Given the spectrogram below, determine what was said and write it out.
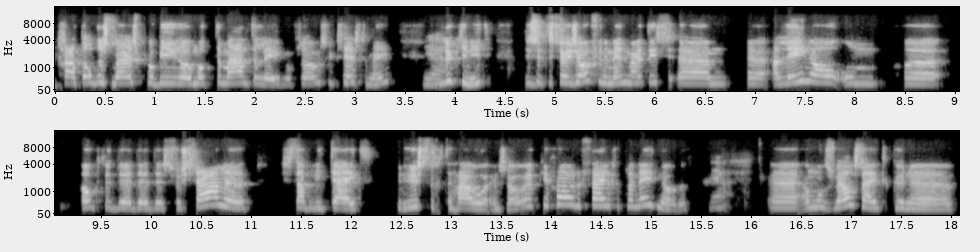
ga het anders maar eens proberen om op de maan te leven of zo. Succes ermee. Dat lukt je niet. Dus het is sowieso een fundament, maar het is um, uh, alleen al om uh, ook de, de, de, de sociale stabiliteit rustig te houden en zo, heb je gewoon een veilige planeet nodig. Ja. Uh, om ons welzijn te kunnen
